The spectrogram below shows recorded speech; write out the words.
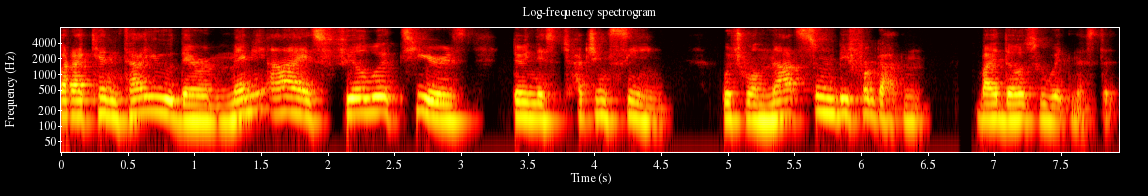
but I can tell you there were many eyes filled with tears during this touching scene, which will not soon be forgotten by those who witnessed it.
